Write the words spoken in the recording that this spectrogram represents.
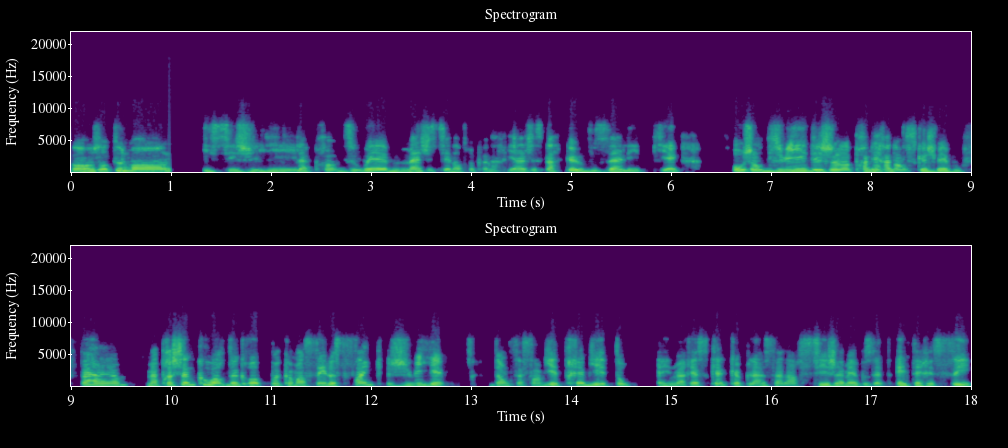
Bonjour tout le monde, ici Julie, la prof du web, magicienne entrepreneuriale. J'espère que vous allez bien. Aujourd'hui, déjà, première annonce que je vais vous faire. Ma prochaine cohorte de groupe va commencer le 5 juillet, donc ça s'en vient très bientôt. Il me reste quelques places, alors si jamais vous êtes intéressé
